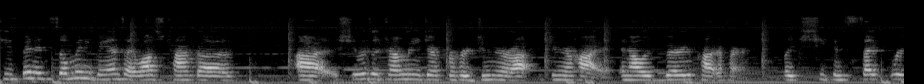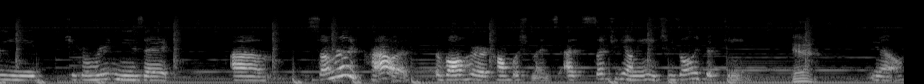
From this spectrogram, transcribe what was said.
she's been in so many bands I lost track of. Uh, she was a drum major for her junior junior high, and I was very proud of her. Like she can sight read, she can read music. Um, so I'm really proud of all her accomplishments at such a young age. She's only 15. Yeah. You know,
